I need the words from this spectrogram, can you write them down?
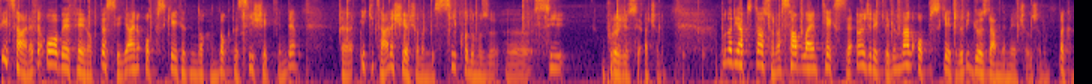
bir tane de obf.c yani obfuscated.c şeklinde e, iki tane şey açalım biz. C kodumuzu, e, C projesi açalım. Bunları yaptıktan sonra Sublime Text'te öncelikle bir non-obfuscated'ı bir gözlemlemeye çalışalım. Bakın.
